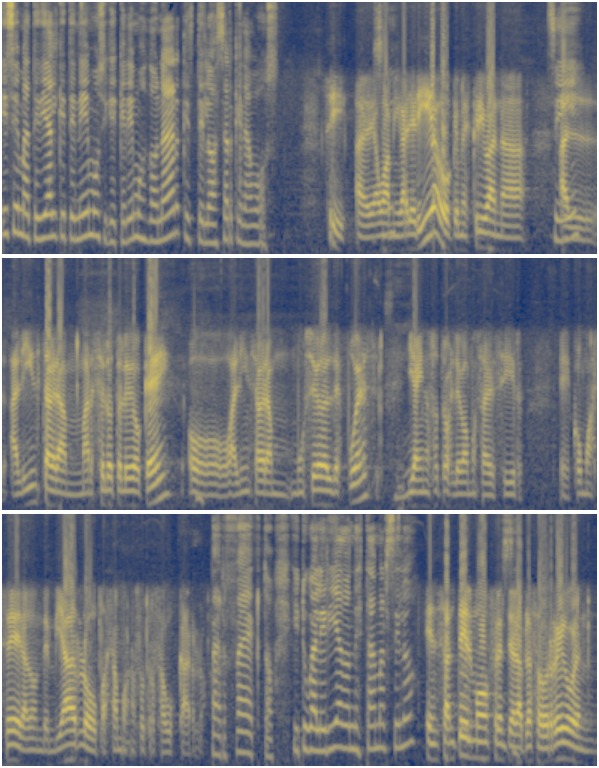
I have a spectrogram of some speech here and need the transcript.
ese material que tenemos y que queremos donar, que te lo acerquen a vos. Sí, o a mi galería o que me escriban a, al, al, Instagram Marcelo Toledo OK o al Instagram Museo del Después y ahí nosotros le vamos a decir eh, cómo hacer, a dónde enviarlo o pasamos nosotros a buscarlo. Perfecto. ¿Y tu galería dónde está, Marcelo? En San Telmo, frente a la Plaza Dorrego, en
